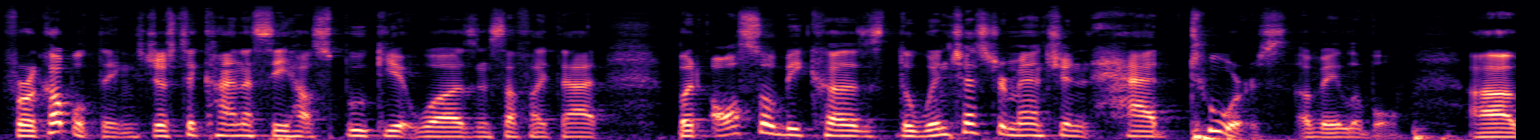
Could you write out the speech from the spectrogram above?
for a couple things, just to kind of see how spooky it was and stuff like that, but also because the Winchester Mansion had tours available. Uh,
